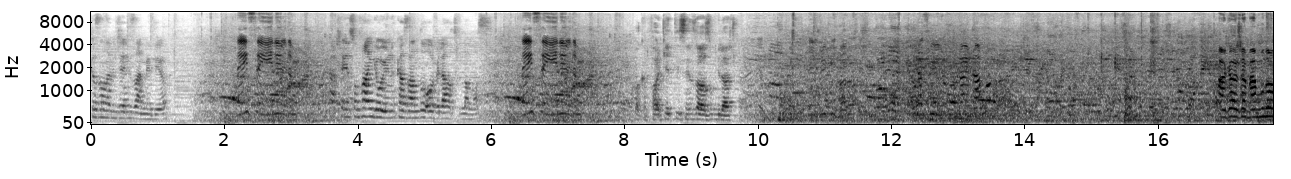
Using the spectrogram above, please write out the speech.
Kazanabileceğini zannediyor. Neyse yenildim. Karşı en son hangi oyunu kazandı o bile hatırlamaz. Neyse yenildim. Bakın fark ettiyseniz ağzımı bile açmıyorum. Arkadaşlar ben bunu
